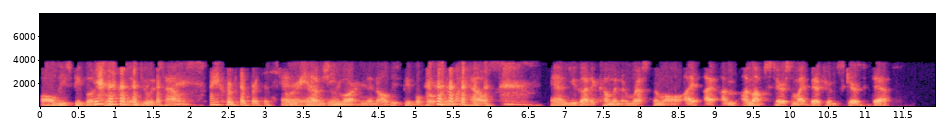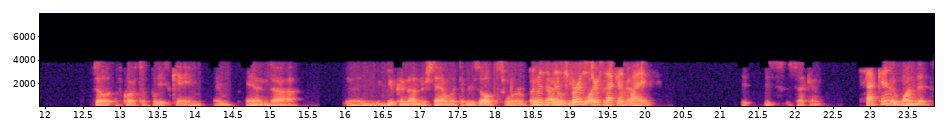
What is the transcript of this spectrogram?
all these people have broken into his house. I remember the And he story. said, I'm. Dean Martin, and all these people broke into my house, and you got to come in and arrest them all. I, I, I'm, I'm upstairs in my bedroom, scared to death. So of course the police came, and and, uh, you can understand what the results were. But was it his first or second wife? It- His second. Second? The one that's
